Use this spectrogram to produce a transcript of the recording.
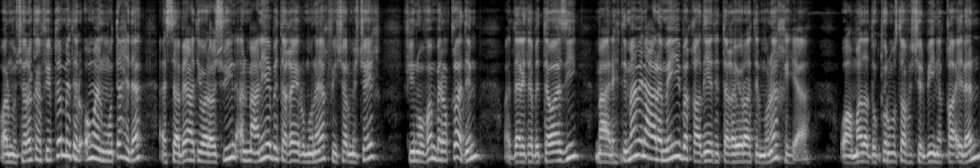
والمشاركة في قمة الأمم المتحدة السابعة والعشرين المعنية بتغير المناخ في شرم الشيخ في نوفمبر القادم وذلك بالتوازي مع الاهتمام العالمي بقضية التغيرات المناخية. ومضى الدكتور مصطفى الشربيني قائلا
